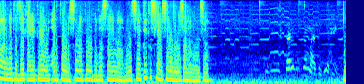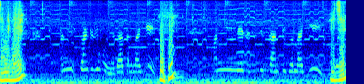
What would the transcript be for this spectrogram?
पार्वतीजी कार्यक्रम अर्पण समर्पणको बसाइमा हुनुहुन्छ। क कसलाई सम्झिन चाहनुहुन्छ? हजुर।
